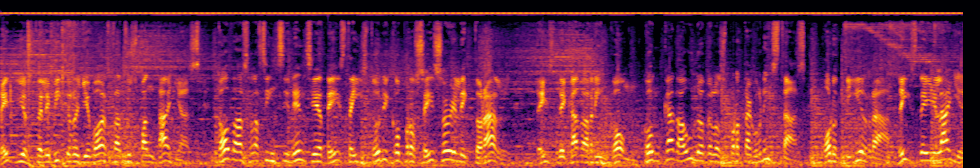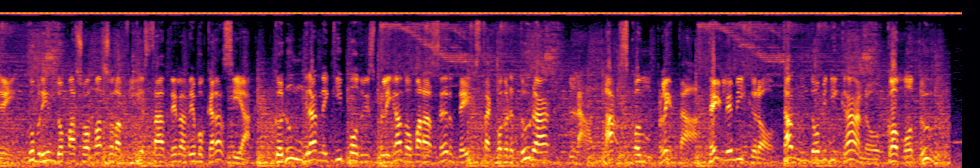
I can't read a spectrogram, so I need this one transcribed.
Medios Telemicro llevó hasta tus pantallas todas las incidencias de este histórico proceso electoral desde cada rincón, con cada uno de los protagonistas, por tierra, desde el aire, cubriendo paso a paso la fiesta de la democracia, con un gran equipo desplegado para hacer de esta cobertura la más completa. Telemicro, tan dominicano como tú.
